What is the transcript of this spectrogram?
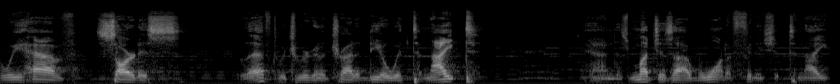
we have Sardis left, which we're going to try to deal with tonight. And as much as I want to finish it tonight,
